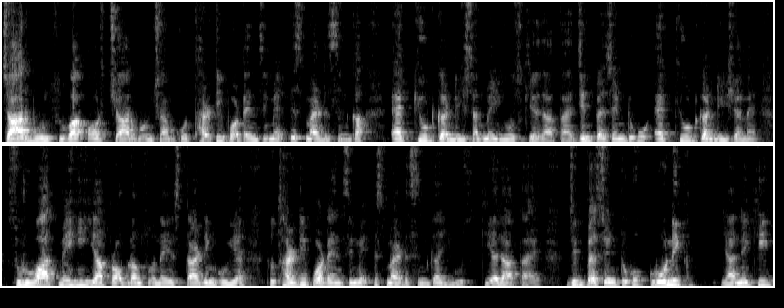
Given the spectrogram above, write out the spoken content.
चार बूंद सुबह और चार बूंद शाम को थर्टी पोटेंसी में इस मेडिसिन का एक्यूट कंडीशन में यूज़ किया जाता है। जिन पेशेंटों को एक्यूट कंडीशन है, शुरुआत में ही या प्रॉब्लम्स होने स्टार्टिंग हुई है तो थर्टी पोटेंसी में इस मेडिसिन का यूज़ किया जाता है। जिन पेशेंटों को क्रोनिक यानी कि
